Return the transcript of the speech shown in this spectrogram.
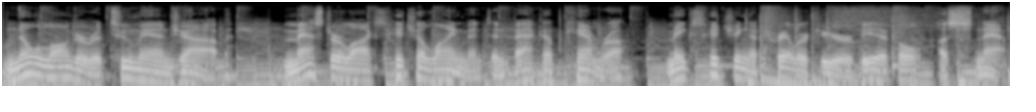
No longer a two man job, Master Lock's hitch alignment and backup camera makes hitching a trailer to your vehicle a snap.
